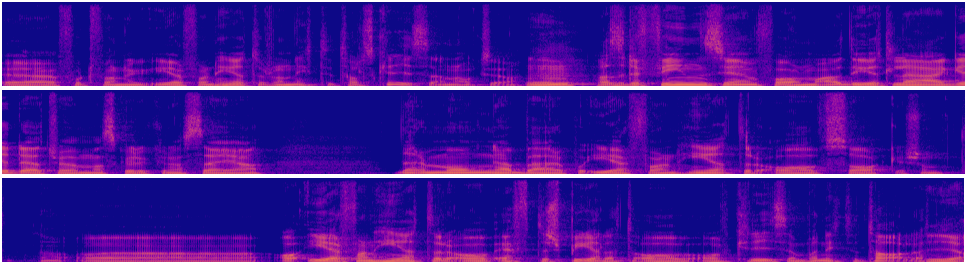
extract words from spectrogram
eh, fortfarande erfarenheter från 90-talskrisen också. Mm. Alltså det finns ju en form av, det är ett läge där jag tror jag man skulle kunna säga, där många bär på erfarenheter av saker som... Uh, erfarenheter av efterspelet av, av krisen på 90-talet. Ja.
